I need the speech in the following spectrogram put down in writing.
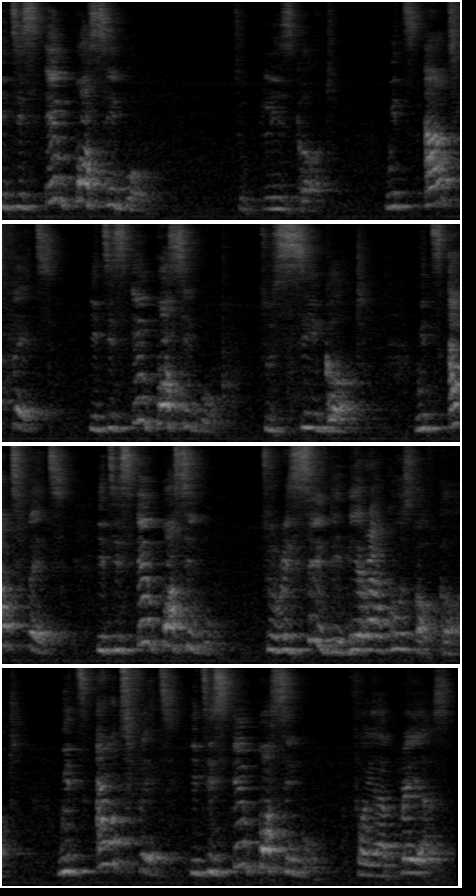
it is impossible to please God. Without faith, it is impossible to see God. Without faith, it is impossible to receive the miracles of God. Without faith, it is impossible for your prayers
